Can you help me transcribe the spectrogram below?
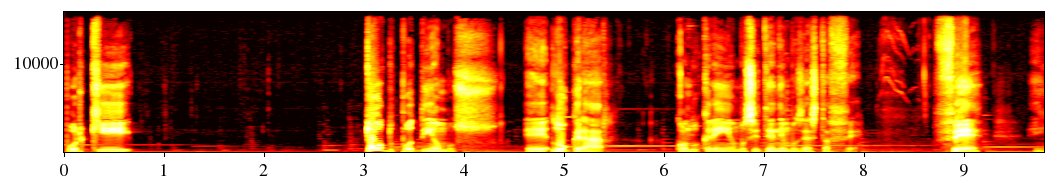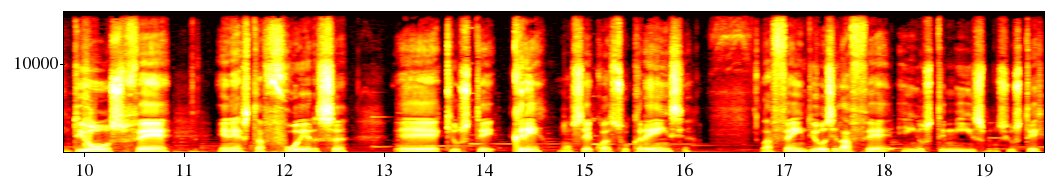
Porque todo podemos é, lograr quando creemos e temos esta fé. Fé em Deus, fé em esta força é, que você crê, não sei qual é a sua crença, a fé em Deus e a fé em você mesmo. Se você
